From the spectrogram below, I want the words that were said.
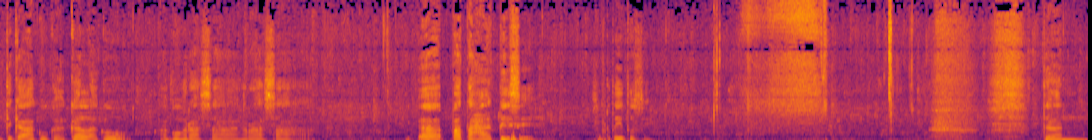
ketika aku gagal aku aku ngerasa ngerasa ya patah hati sih. Seperti itu sih dan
